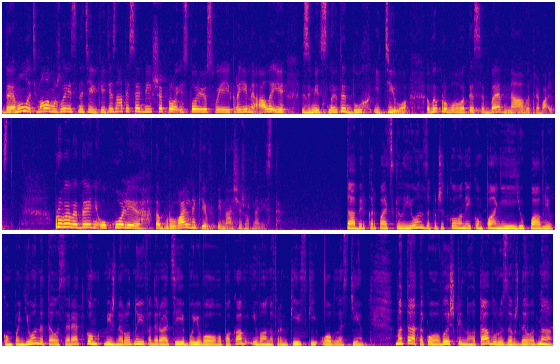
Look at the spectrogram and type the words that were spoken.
де молодь мала можливість не тільки дізнатися більше про історію своєї країни, але і зміцнити дух і тіло, випробувати себе на витривалість. Провели день у колі таборувальників і наші журналісти. Табір Карпатський легіон започаткований компанією Павлів Компаньйони та осередком Міжнародної федерації бойового гопака в Івано-Франківській області. Мета такого вишкільного табору завжди одна:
